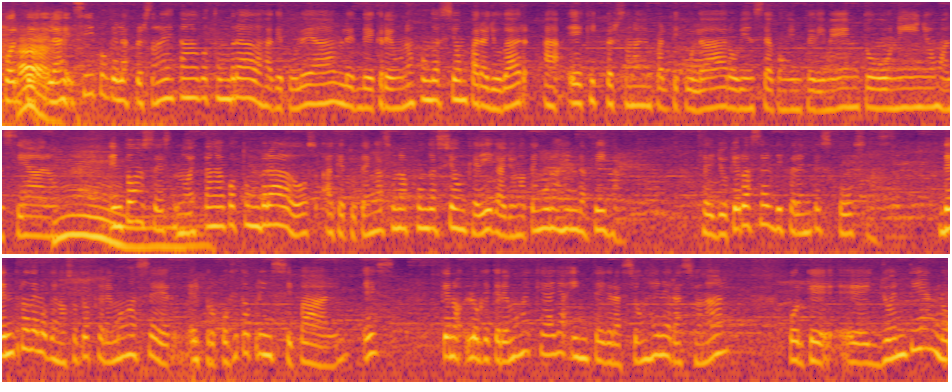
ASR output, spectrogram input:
Porque Ah. la- sí, porque las personas están acostumbradas a que tú le hables de crear una fundación para ayudar a X personas en particular, o bien sea con impedimentos, o niños, o ancianos. Mm. Entonces, no están acostumbrados a que tú tengas una fundación que diga, yo no tengo una agenda fija. O sea, yo quiero hacer diferentes cosas. Dentro de lo que nosotros queremos hacer, el propósito principal es que lo que queremos es que haya integración generacional, porque eh, yo entiendo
